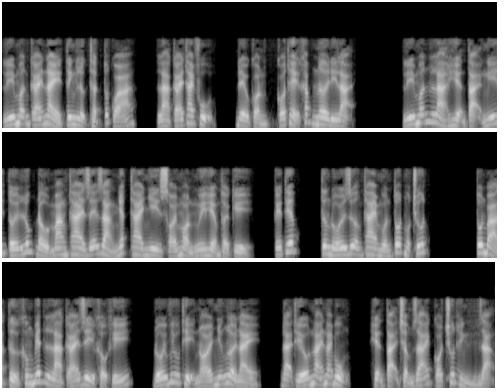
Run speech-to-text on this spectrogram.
Lý Mẫn cái này tinh lực thật tốt quá, là cái thai phụ, đều còn có thể khắp nơi đi lại. Lý Mẫn là hiện tại nghĩ tới lúc đầu mang thai dễ dàng nhất thai nhi sói mòn nguy hiểm thời kỳ, kế tiếp, tương đối dưỡng thai muốn tốt một chút. Tôn bà tử không biết là cái gì khẩu khí, đối Vưu Thị nói những lời này, đại thiếu nãi nãi bụng, hiện tại chậm rãi có chút hình dạng.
